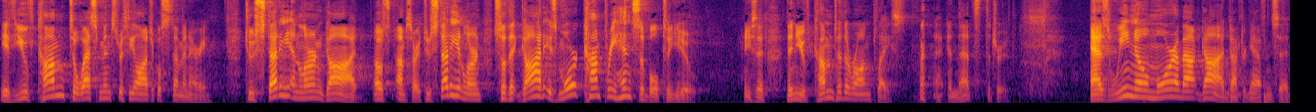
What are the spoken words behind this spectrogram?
if you've come to Westminster Theological Seminary to study and learn God, oh, I'm sorry, to study and learn so that God is more comprehensible to you, he said, then you've come to the wrong place. and that's the truth. As we know more about God, Dr. Gaffin said,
